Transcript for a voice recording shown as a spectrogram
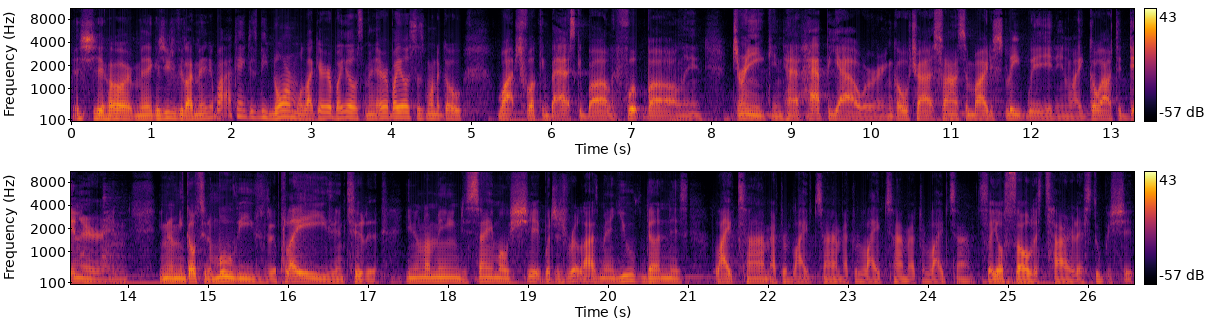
This shit hard, man. Cause you be like, man, why I can't just be normal like everybody else, man? Everybody else just want to go watch fucking basketball and football and drink and have happy hour and go try to find somebody to sleep with and like go out to dinner and you know what I mean, go to the movies, the plays, and to the you know what I mean, the same old shit. But just realize, man, you've done this lifetime after lifetime after lifetime after lifetime. So your soul is tired of that stupid shit.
